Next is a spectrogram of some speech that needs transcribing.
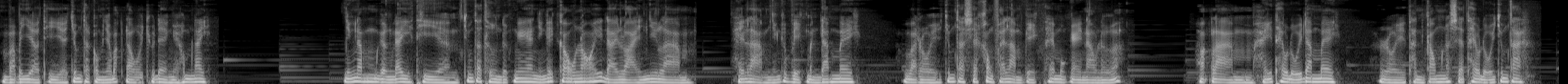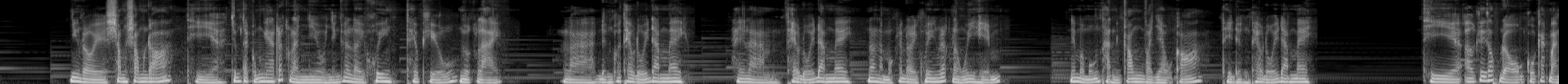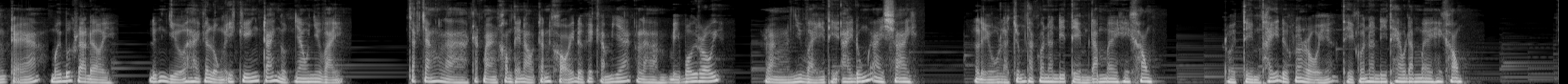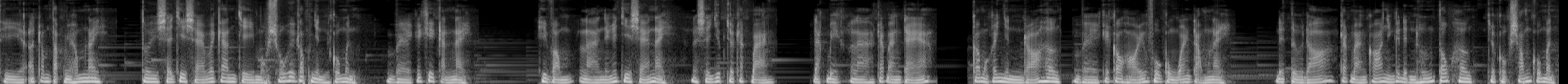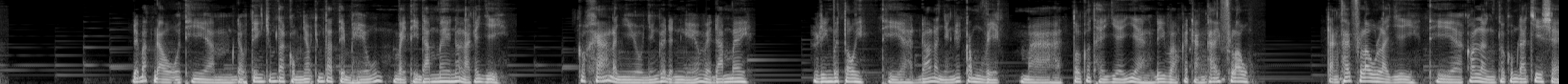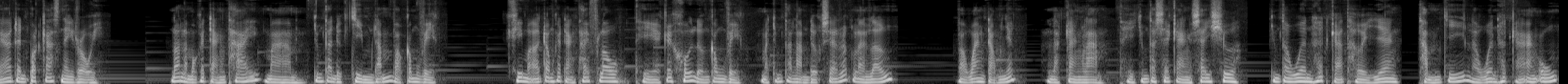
và bây giờ thì ờ, chúng ta cùng nhau bắt đầu chủ đề ngày hôm nay. Những năm gần đây thì ờ, chúng ta thường được nghe những cái câu nói đại loại như là, hãy làm những cái việc mình đam mê, và rồi chúng ta sẽ không phải làm việc thêm một ngày nào nữa. Hoặc là, hãy theo đuổi đam mê, rồi thành công nó sẽ theo đuổi chúng ta. Nhưng rồi song song đó thì ờ, chúng ta cũng nghe rất là nhiều những cái lời khuyên theo kiểu ngược lại là đừng có theo đuổi đam mê hay là theo đuổi đam mê, nó là một cái lời khuyên rất là nguy hiểm. Nếu mà muốn thành công và giàu có thì đừng theo đuổi đam mê. Thì ở cái góc độ của các bạn trẻ mới bước ra đời, đứng giữa hai cái luồng ý kiến trái ngược nhau như vậy, chắc chắn là các bạn không thể nào tránh khỏi được cái cảm giác là bị bối rối rằng như vậy thì ai đúng, ai sai. Liệu là chúng ta có nên đi tìm đam mê hay không? Rồi tìm thấy được nó rồi thì có nên đi theo đam mê hay không? Thì ở trong tập ngày hôm nay, tôi sẽ chia sẻ với các anh chị một số cái góc nhìn của mình về cái khía cạnh này. Hy vọng là những cái chia sẻ này nó sẽ giúp cho các bạn, đặc biệt là các bạn trẻ, có một cái nhìn rõ hơn về cái câu hỏi vô cùng quan trọng này. Để từ đó các bạn có những cái định hướng tốt hơn cho cuộc sống của mình. Để bắt đầu thì đầu tiên chúng ta cùng nhau chúng ta tìm hiểu, vậy thì đam mê nó là cái gì? Có khá là nhiều những cái định nghĩa về đam mê riêng với tôi thì à, đó là những cái công việc mà tôi có thể dễ dàng đi vào cái trạng thái flow. Trạng thái flow là gì? Thì à, có lần tôi cũng đã chia sẻ trên podcast này rồi. Nó là một cái trạng thái mà chúng ta được chìm đắm vào công việc. Khi mà ở trong cái trạng thái flow thì cái khối lượng công việc mà chúng ta làm được sẽ rất là lớn. Và quan trọng nhất là càng làm thì chúng ta sẽ càng say sưa. Chúng ta quên hết cả thời gian, thậm chí là quên hết cả ăn uống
